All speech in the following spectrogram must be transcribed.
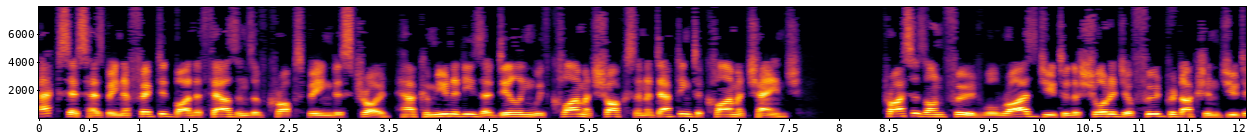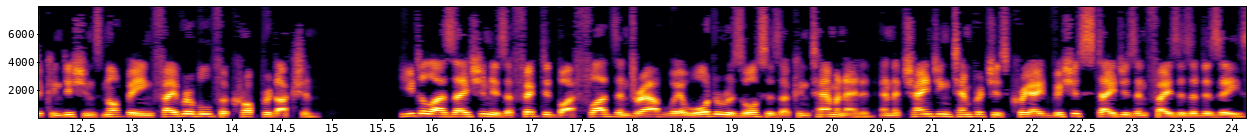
Access has been affected by the thousands of crops being destroyed, how communities are dealing with climate shocks and adapting to climate change. Prices on food will rise due to the shortage of food production due to conditions not being favorable for crop production. Utilization is affected by floods and drought where water resources are contaminated, and the changing temperatures create vicious stages and phases of disease.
